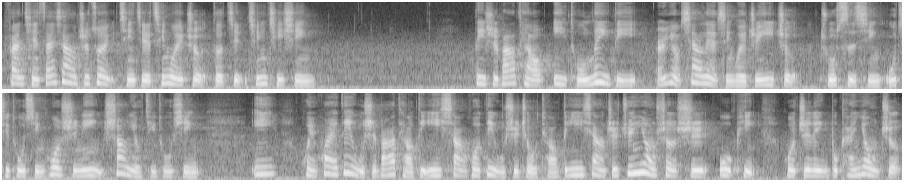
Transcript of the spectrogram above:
犯前三项之罪，情节轻微者，得减轻其刑。第十八条，意图力敌而有下列行为之一者，处死刑、无期徒刑或十年以上有期徒刑：一、毁坏第五十八条第一项或第五十九条第一项之军用设施、物品，或致令不堪用者。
